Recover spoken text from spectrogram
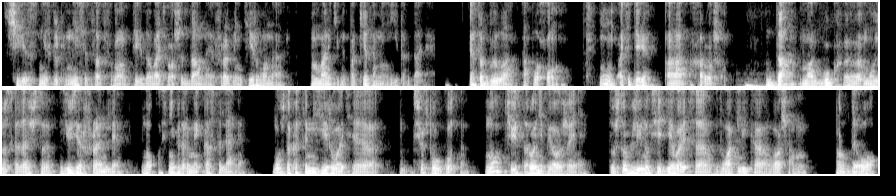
через несколько месяцев, э, передавать ваши данные фрагментированно, маленькими пакетами и так далее. Это было о плохом. Ну, а теперь о хорошем. Да, MacBook, можно сказать, что user-friendly, но с некоторыми костылями. Можно кастомизировать все что угодно, но через стороннее приложение. То, что в Linux делается в два клика в вашем DO,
